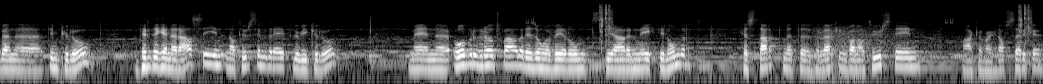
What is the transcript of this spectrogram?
ben uh, Tim Culot, vierde generatie in het natuursteenbedrijf Louis Culot. Mijn uh, overgrootvader is ongeveer rond de jaren 1900 gestart met de verwerking van natuursteen, maken van grafzerken.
